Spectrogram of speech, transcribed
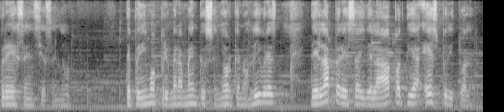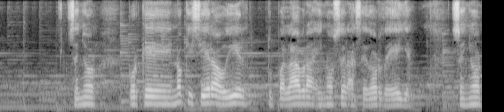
presencia, Señor. Te pedimos primeramente, Señor, que nos libres de la pereza y de la apatía espiritual. Señor, porque no quisiera oír tu palabra y no ser hacedor de ella. Señor,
